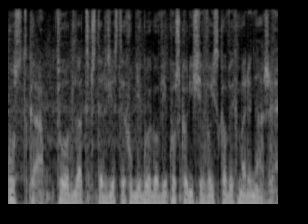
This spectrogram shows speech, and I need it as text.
Ustka. Tu od lat 40. ubiegłego wieku szkoli się wojskowych marynarzy.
